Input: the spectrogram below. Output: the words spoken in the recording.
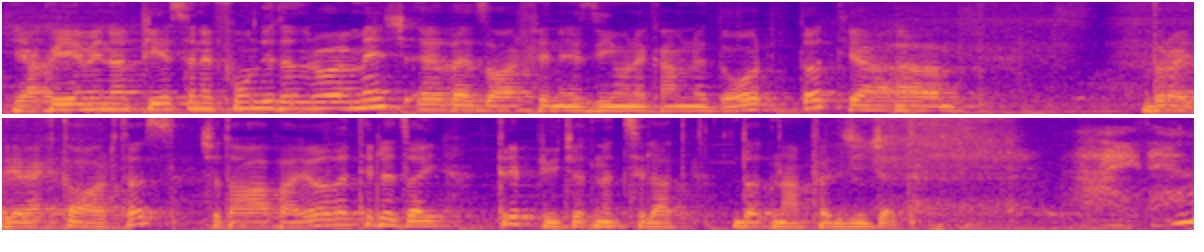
Ja ku jemi në pjesën e fundit të nderuar miq, edhe zarfin e zi unë e kam në dorë, do t'ia uh, dhuroj direkt Artës, që ta hapë ajo dhe t'i lexojë tri pyetjet në të cilat do të na përgjigjet. Hajde.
